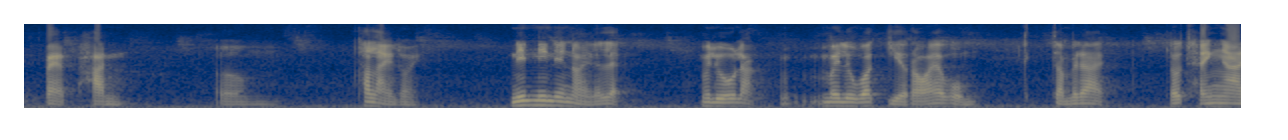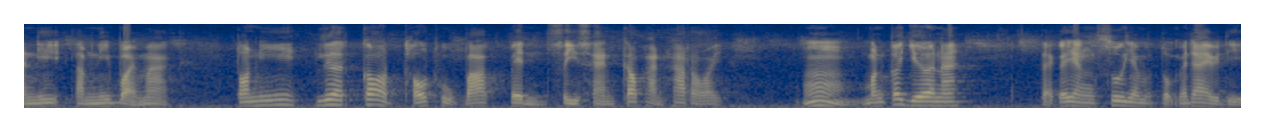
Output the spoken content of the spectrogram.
388,000 เอ่อเท่าไหร่หน่อย นิดนิดหน่อยหน่อยๆนั่นแหละ ไม่รู้หลักไม่รู้ว่ากี่ร้อยครับผมจำไม่ได้ แล้วใช้งานนี้ลำนี้บ่อยมาก ตอนนี้เลือดก็เขาถูกบัฟเป็น 49,500 อืม มันก็เยอะนะ แต่ก็ยังสู้ยามาโตะไม่ได้อยู่ดี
